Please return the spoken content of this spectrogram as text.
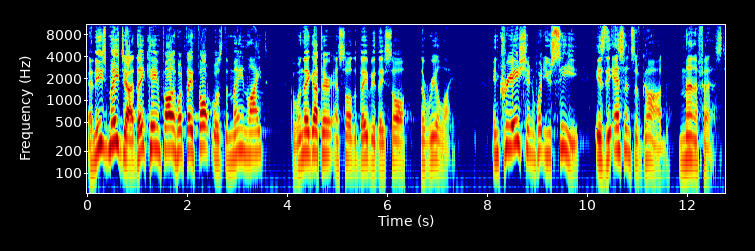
And these magi, they came following what they thought was the main light, but when they got there and saw the baby, they saw the real light. In creation, what you see is the essence of God manifest.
